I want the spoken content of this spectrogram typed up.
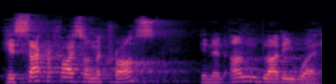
his sacrifice on the cross in an unbloody way.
